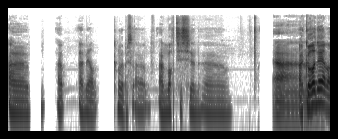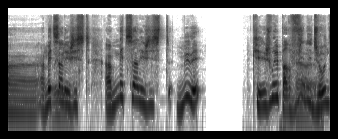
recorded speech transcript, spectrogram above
un, un, merde, comment on appelle ça, un, morticien, un, coroner, un, médecin légiste, un médecin légiste muet qui est joué par Vinnie euh, Jones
